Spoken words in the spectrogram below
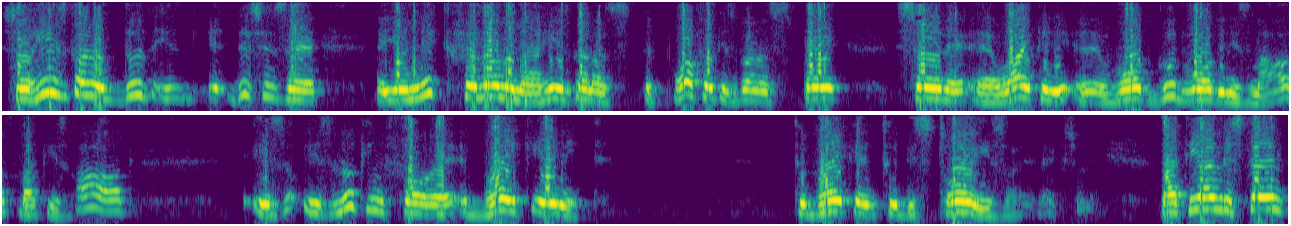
So he's going to do. This is a, a unique phenomenon. He's going to. The prophet is going to say, the right in, word, good word in his mouth, but his heart is, is looking for a break in it, to break and to destroy Israel, actually. But he understands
